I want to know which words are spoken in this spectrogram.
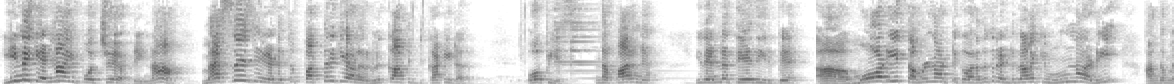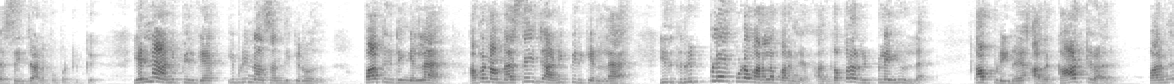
இன்னைக்கு என்ன ஆகி போச்சு அப்படின்னா மெசேஜ் எடுத்து பத்திரிகையாளர்களுக்கு காத்திட்டு காட்டிட்டாரு. ஓபிஎஸ். இந்த பாருங்க இது என்ன தேதி இருக்கு? மோடி தமிழ்நாட்டுக்கு வர்றதுக்கு ரெண்டு நாளைக்கு முன்னாடி அந்த மெசேஜ் அனுப்பப்பட்டிருக்கு. என்ன அனுப்பியிருக்கேன்? இப்படி நான் சந்திக்கணும் இது. பார்த்துக்கிட்டீங்கல்ல? அப்போ நான் மெசேஜ் அனுப்பியிருக்கேன்ல? இதுக்கு ரிப்ளை கூட வரல பாருங்க. அதுக்கப்புறம் ரிப்ளையும் இல்லை. அப்படின்னு அதை காட்டுறாரு. பாருங்க.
